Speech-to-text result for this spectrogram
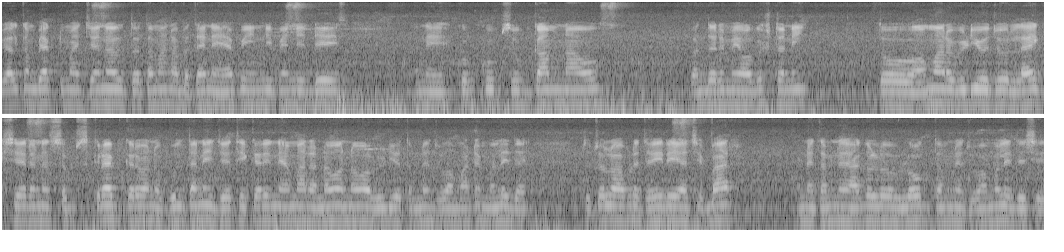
Welcome back to my channel તો તમારા બધાને હેપી ઇન્ડિપેન્ડન્સ ડે અને ખૂબ ખૂબ શુભકામનાઓ પંદરમી ઓગસ્ટની. તો અમારો વીડિયો જો લાઈક શેર અને સબસ્ક્રાઈબ કરવાનું ભૂલતા નહીં, જેથી કરીને અમારા નવા નવા વીડિયો તમને જોવા માટે મળી જાય. તો ચલો આપણે જઈ રહ્યા છીએ બહાર અને તમને આગળનો વ્લોગ તમને જોવા મળી જશે.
